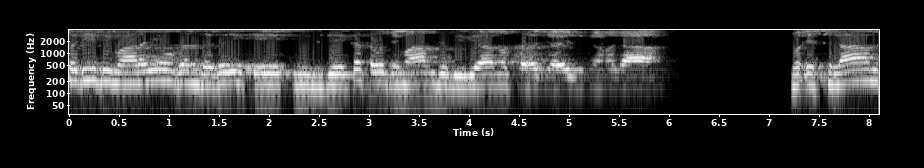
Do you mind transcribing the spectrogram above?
په دې بیماری او ګندګۍ کې نږدې کتو د امام د بیبیانو سره جایز ګڼلا نو اسلام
